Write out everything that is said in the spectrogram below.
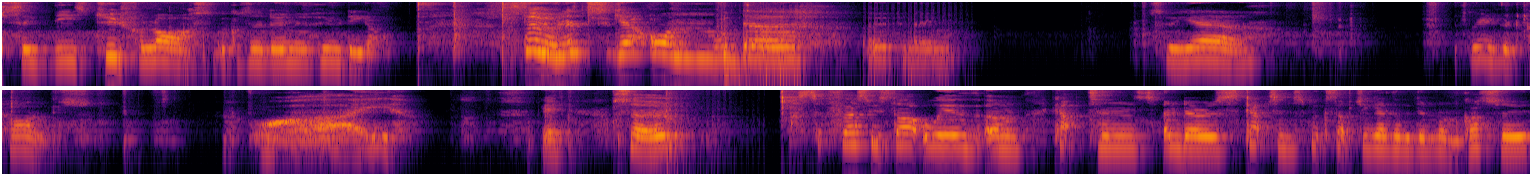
save these two for last because I don't know who they are. So let's get on with the opening. So yeah, really good cards. Why? Okay, so, so first we start with um captains, and there's captains mixed up together with the normal. So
